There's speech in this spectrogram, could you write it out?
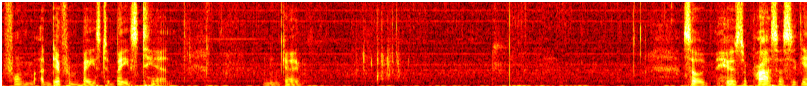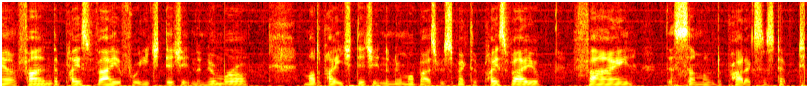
from a different base to base 10. Okay. So here's the process again. Find the place value for each digit in the numeral. Multiply each digit in the numeral by its respective place value. Find the sum of the products in step 2.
